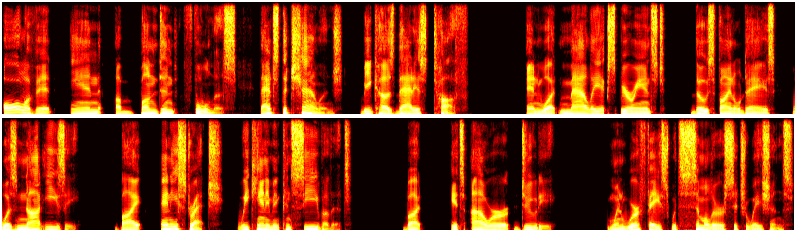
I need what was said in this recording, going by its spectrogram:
all of it in abundant fullness. That's the challenge because that is tough. And what Mally experienced those final days was not easy by any stretch. We can't even conceive of it. But it's our duty when we're faced with similar situations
